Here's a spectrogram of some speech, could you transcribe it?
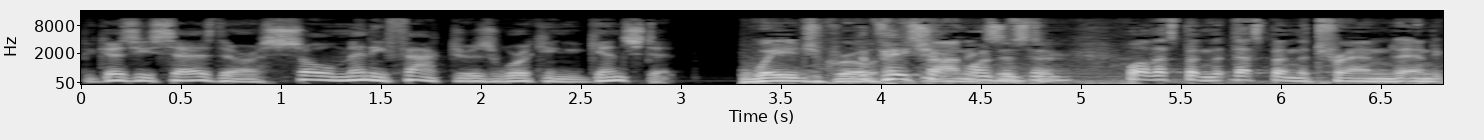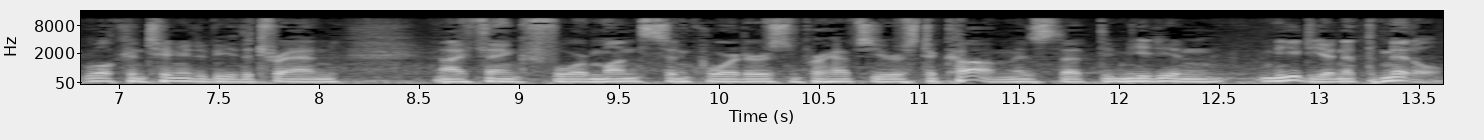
because he says there are so many factors working against it wage growth the paycheck non-existent. Well, that's been that's been the trend, and will continue to be the trend. I think for months and quarters, and perhaps years to come, is that the median median at the middle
